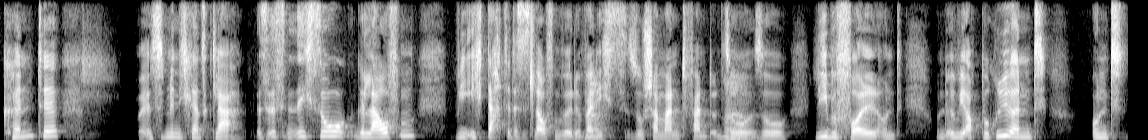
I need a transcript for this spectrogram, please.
könnte. Es ist mir nicht ganz klar. Es ist nicht so gelaufen, wie ich dachte, dass es laufen würde, weil Ja. ich es so charmant fand und Ja. so, so liebevoll und, und irgendwie auch berührend und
